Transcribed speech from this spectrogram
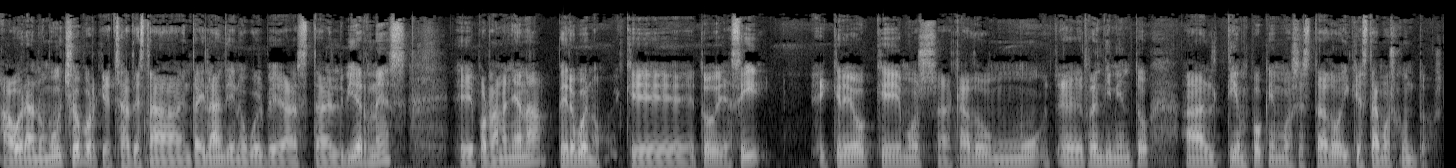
Ahora no mucho, porque Chat está en Tailandia y no vuelve hasta el viernes eh, por la mañana, pero bueno, que todo y así eh, creo que hemos sacado eh, rendimiento al tiempo que hemos estado y que estamos juntos.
